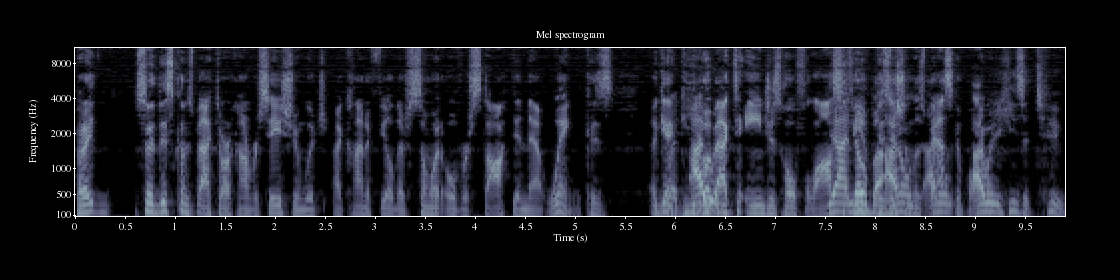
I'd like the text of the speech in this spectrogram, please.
But I so this comes back to our conversation, which I kind of feel they're somewhat overstocked in that wing because again, But you I go would- back to Ainge's whole philosophy yeah, I know, of but I positionless. I basketball. I would. He's a two,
